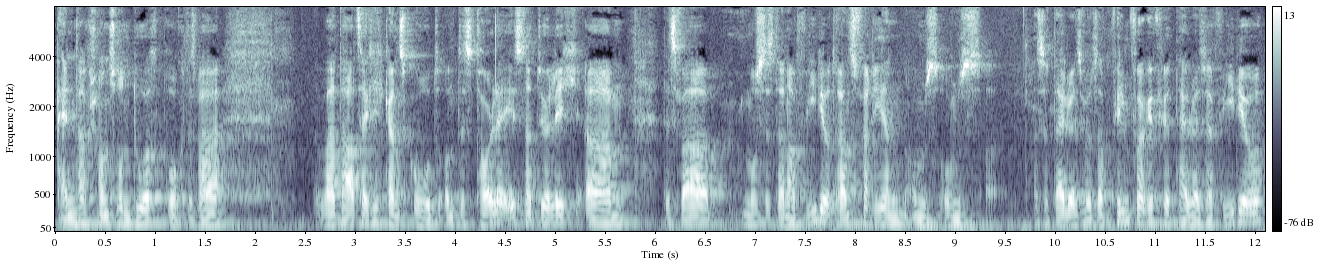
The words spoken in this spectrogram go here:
einfach schon so ein Durchbruch. Das war, war tatsächlich ganz gut. Und das Tolle ist natürlich, ähm, das war, muss es dann auf Video transferieren, ums, ums, also teilweise wird es auf Film vorgeführt, teilweise auf Video.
